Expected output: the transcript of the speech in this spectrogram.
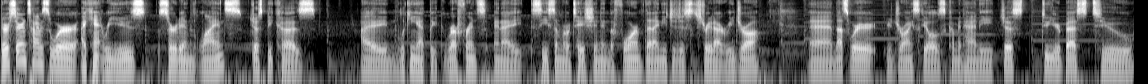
There are certain times where I can't reuse certain lines just because I'm looking at the reference and I see some rotation in the form that I need to just straight out redraw. And that's where your drawing skills come in handy. Just do your best to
